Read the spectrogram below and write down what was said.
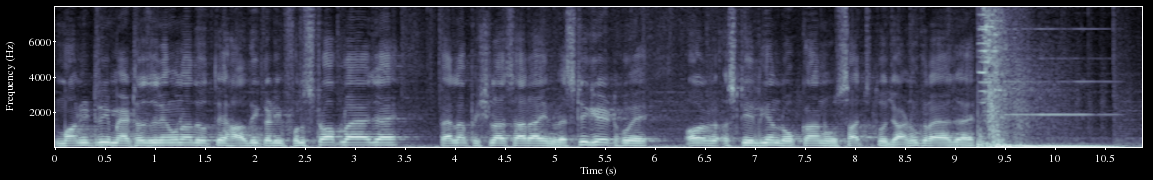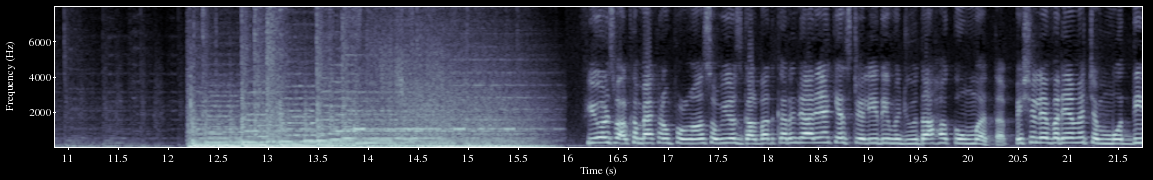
ਮੋਨਿਟਰੀ ਮੈਟਰਸ ਨੇ ਉਹਨਾਂ ਦੇ ਉੱਤੇ ਹਾਲ ਦੀ ਕੜੀ ਫੁੱਲ ਸਟਾਪ ਲਾਇਆ ਜਾਏ। ਪਹਿਲਾਂ ਪਿਛਲਾ ਸਾਰਾ ਇਨਵੈਸਟੀਗੇਟ ਹੋਏ ਔਰ ਆਸਟ੍ਰੇਲੀਅਨ ਲੋਕਾਂ ਨੂੰ ਸੱਚ ਤੋਂ ਜਾਣੂ ਕਰਾਇਆ ਜਾਏ। Viewers welcome back to program so viewers ਗੱਲਬਾਤ ਕਰਨ ਜਾ ਰਹੇ ਹਾਂ ਕਿ ਆਸਟ੍ਰੇਲੀਆ ਦੀ ਮੌਜੂਦਾ ਹਕੂਮਤ ਪਿਛਲੇ ਵਰਿਆਂ ਵਿੱਚ ਮੋਦੀ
